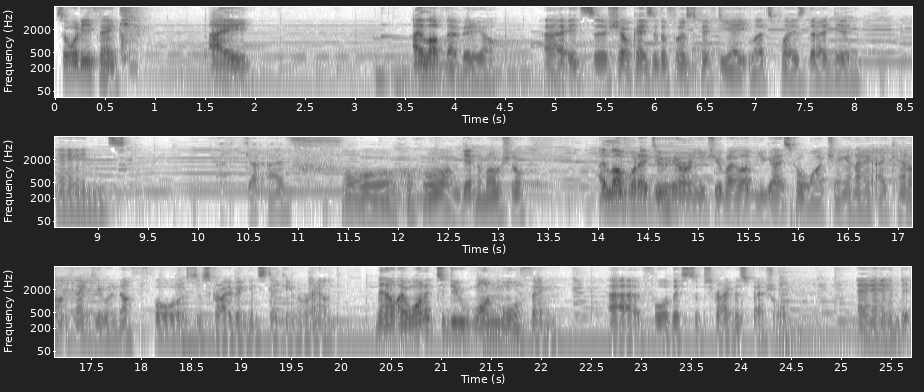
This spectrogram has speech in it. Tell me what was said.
So what do you think? I I love that video. Uh, it's a showcase of the first 58 Let's Plays that I did, and I got, I've oh, I'm getting emotional. I love what I do here on YouTube, I love you guys for watching, and I, I cannot thank you enough for subscribing and sticking around. Now, I wanted to do one more thing uh, for this subscriber special, and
